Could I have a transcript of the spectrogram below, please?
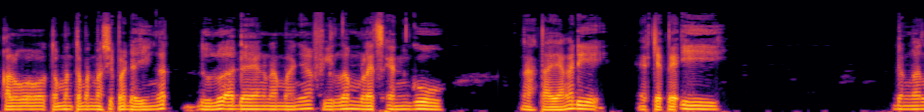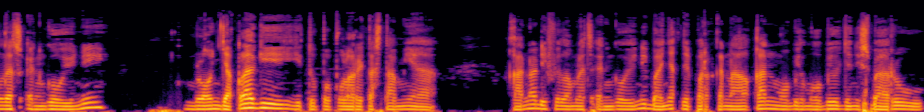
kalau teman-teman masih pada ingat, dulu ada yang namanya film Let's and Go. Nah, tayangnya di RCTI. Dengan Let's and Go ini melonjak lagi gitu popularitas Tamiya. Karena di film Let's and Go ini banyak diperkenalkan mobil-mobil jenis baru.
